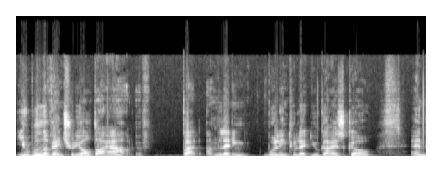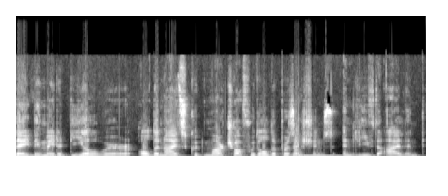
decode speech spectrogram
you will eventually all die out, but I'm letting, willing to let you guys go. And they, they made a deal where all the knights could march off with all the possessions and leave the island.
